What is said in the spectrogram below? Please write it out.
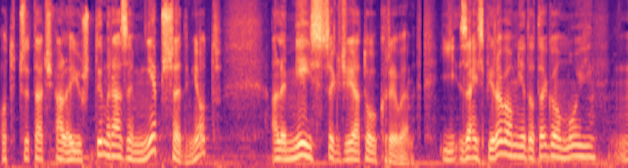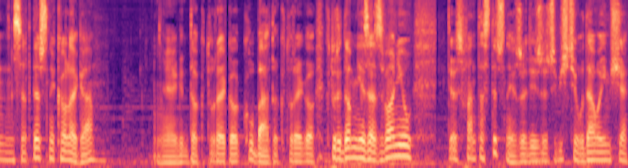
odczytać, ale już tym razem nie przedmiot, ale miejsce, gdzie ja to ukryłem. I zainspirował mnie do tego mój mm, serdeczny kolega, e, do którego Kuba, do którego, który do mnie zadzwonił. To jest fantastyczne, jeżeli rzeczywiście udało im się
